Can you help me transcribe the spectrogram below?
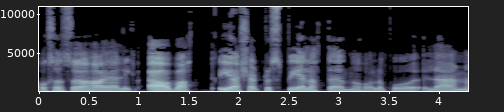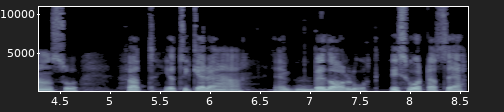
Och sen så har jag liksom övat, jag har kört och spelat den och håller på att lära mig och så. För att jag tycker det är en bra låt. Det är svårt att säga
